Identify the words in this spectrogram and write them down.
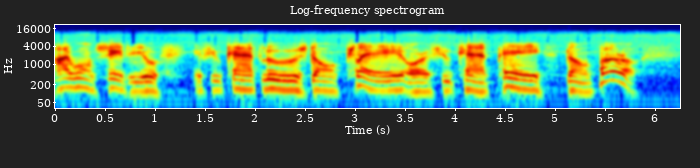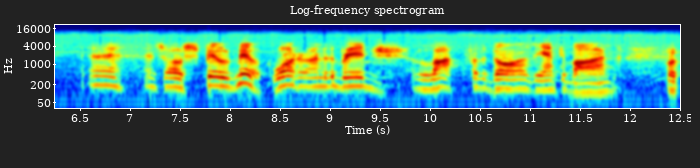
I won't say to you, if you can't lose, don't play, or if you can't pay, don't borrow. Uh, that's all spilled milk, water under the bridge, a lock for the door of the empty barn. But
